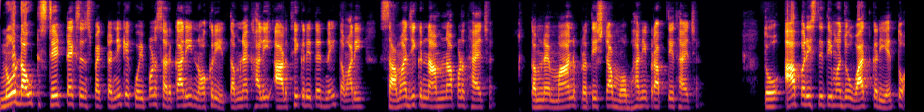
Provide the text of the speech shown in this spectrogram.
નો ડાઉટ સ્ટેટ ટેક્સ ઇન્સ્પેક્ટરની કે કોઈ પણ સરકારી નોકરી તમને ખાલી આર્થિક રીતે જ નહીં, તમારી સામાજિક નામના પણ થાય છે. તમને માન, પ્રતિષ્ઠા, મોભાની પ્રાપ્તિ થાય છે. તો આ પરિસ્થિતિમાં જો વાત કરીએ, તો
